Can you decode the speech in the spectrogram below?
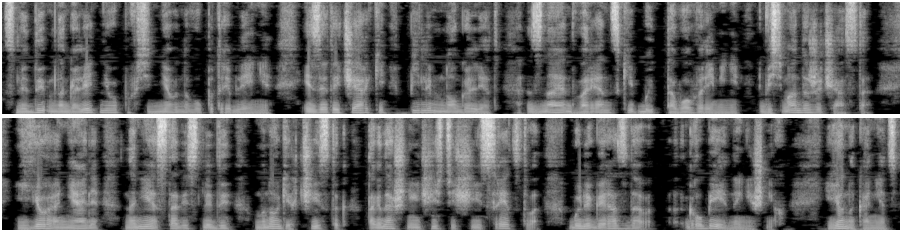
«Следы многолетнего повседневного употребления. Из этой чарки пили много лет, зная дворянский быт того времени, весьма даже часто. Ее роняли, на ней остались следы многих чисток, тогдашние чистящие средства были гораздо грубее нынешних. Ее, наконец,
